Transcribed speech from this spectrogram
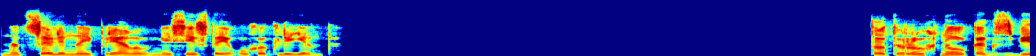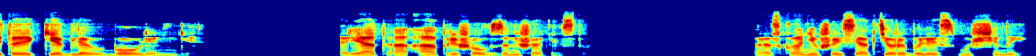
нацеленной прямо в мясистое ухо клиента. Тот рухнул, как сбитая кегля в боулинге. Ряд АА пришел в замешательство. Раскланившиеся актеры были смущены.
